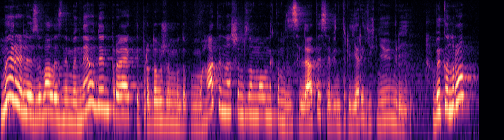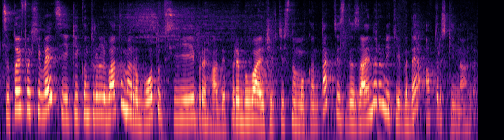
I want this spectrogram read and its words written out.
Ми реалізували з ними не один проект і продовжуємо допомагати нашим замовникам заселятися в інтер'єр їхньої мрії. Виконроб це той фахівець, який контролюватиме роботу всієї бригади, перебуваючи в тісному контакті з дизайнером, який веде авторський нагляд.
